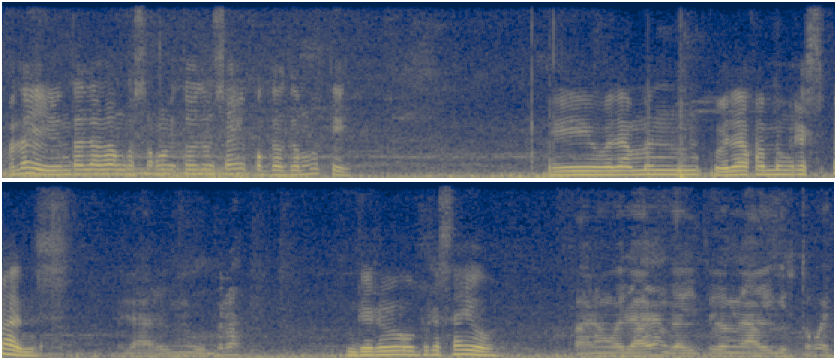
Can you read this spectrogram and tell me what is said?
Wala eh, yun talagang gusto kong itulong sa'yo paggagamot eh. Eh, wala man, wala ka mang response. Wala rin yung obra. Hindi rin obra sa'yo. Parang wala lang, ganito lang lagi gusto ko eh.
